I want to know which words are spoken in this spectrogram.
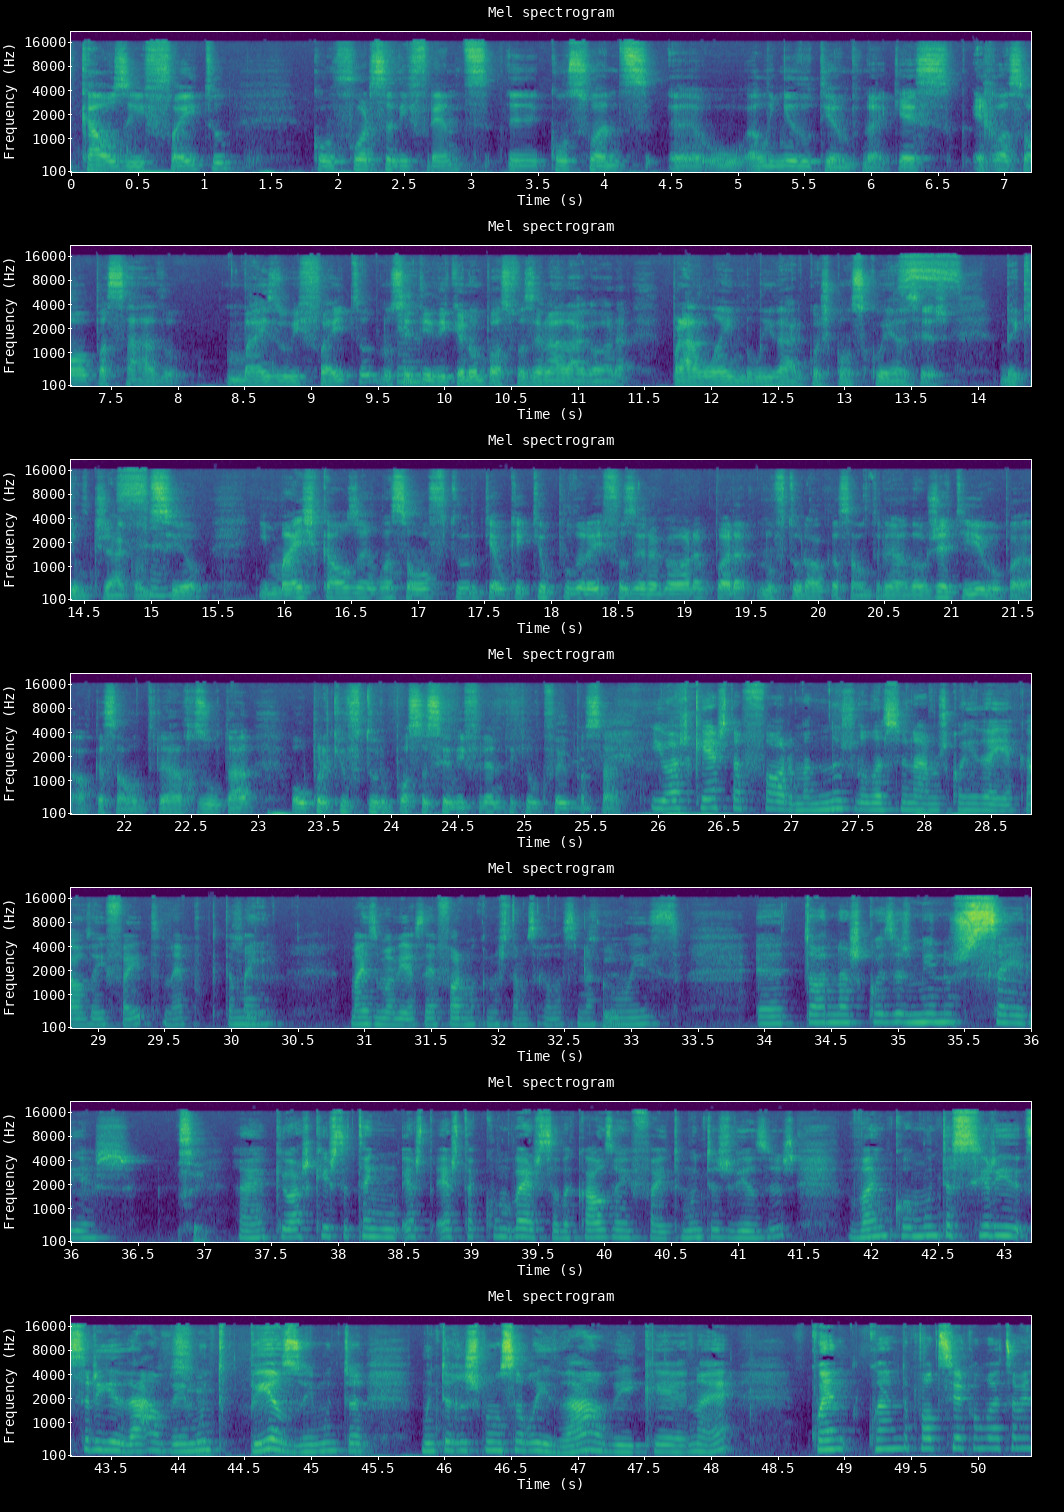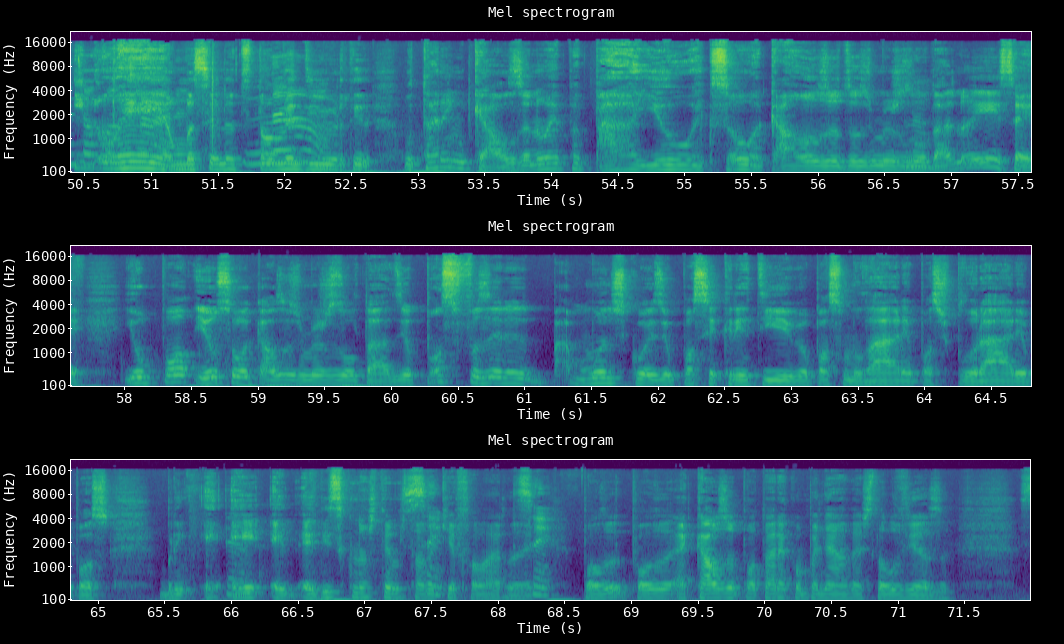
causa e efeito com força diferente eh, consoante eh, o- a linha do tempo, não é? Que é se, em relação ao passado mais o efeito, no sentido de que eu não posso fazer nada agora para além de lidar com as consequências daquilo que já aconteceu, e mais causa em relação ao futuro, que é o que é que eu poderei fazer agora para no futuro alcançar um determinado objetivo, ou para alcançar um determinado resultado, ou para que o futuro possa ser diferente daquilo que foi o passado. E eu acho que esta forma de nos relacionarmos com a ideia causa e efeito, né? porque também, Sim. mais uma vez, é a forma que nos estamos a relacionar com isso, eh, torna as coisas menos sérias. Sim. É? Que eu acho que esta, tem, esta, esta conversa da causa e efeito muitas vezes vem com muita seri- seriedade e muito peso e muita, muita responsabilidade e que, não é? Quando, quando pode ser completamente E ao não contrário. é, é uma cena totalmente Não. divertida. O estar em causa não é para pá, eu é que sou a causa dos meus resultados. Não é isso, é eu, eu sou a causa dos meus resultados. Eu posso fazer pá, um monte de coisas, eu posso ser criativo, eu posso mudar, eu posso explorar, eu posso. brin- É, é, é, é disso que nós temos estado Sim. aqui a falar, não é? Sim. Pode, pode, a causa pode estar acompanhada desta leveza.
